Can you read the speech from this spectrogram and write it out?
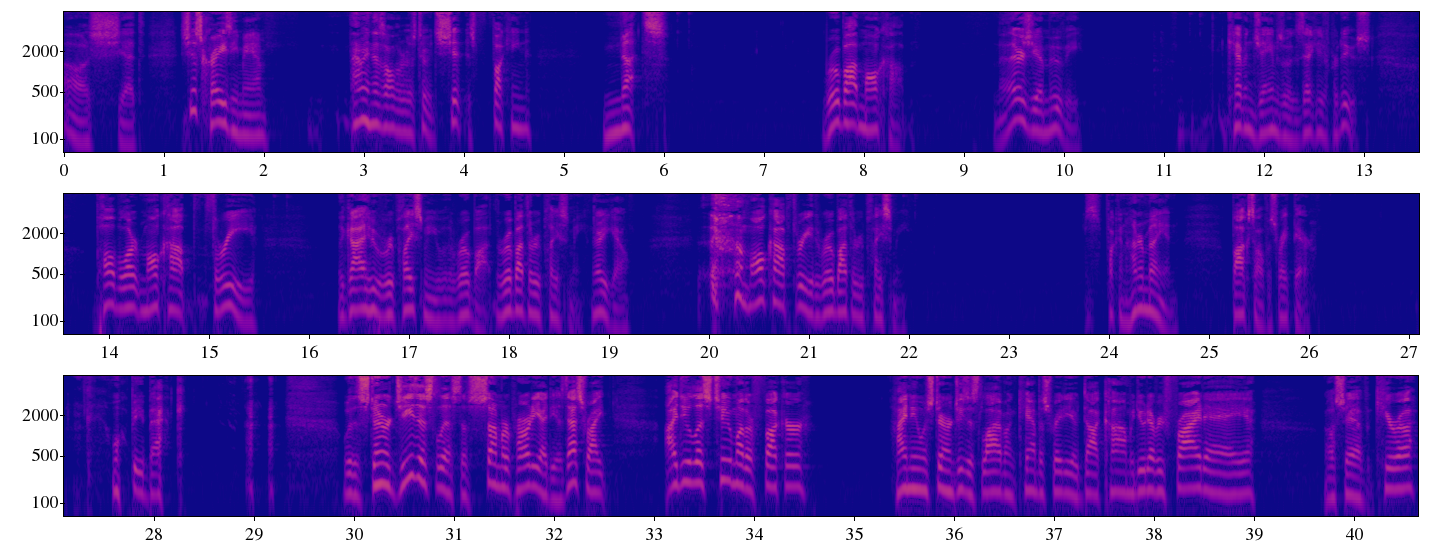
Oh shit! It's just crazy, man. I mean, that's all there is to it. Shit is fucking nuts. Robot Mall Cop. Now there's you a movie. Kevin James will executive produce. Paul Blart Mall Cop Three. The guy who replaced me with a robot. The robot that replaced me. There you go. Mall Cop 3, the robot that replaced me. It's fucking 100 million. Box office right there. We'll be back with a Stoner Jesus list of summer party ideas. That's right. I do list too, motherfucker. High Noon with Stoner Jesus live on CannabisRadio.com. We do it every Friday. We also have Kyra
